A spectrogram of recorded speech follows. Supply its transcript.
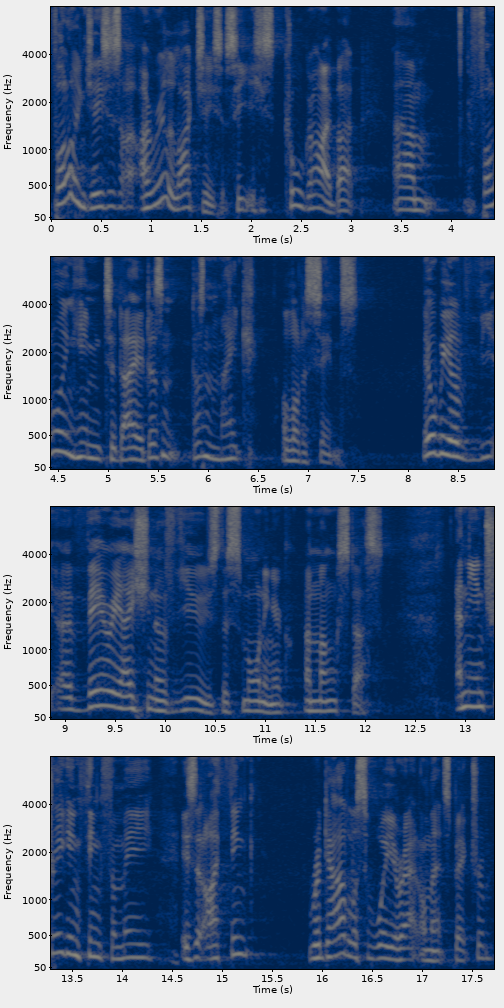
following Jesus, I, I really like Jesus. He, he's a cool guy, but um, following him today doesn't, doesn't make a lot of sense. There will be a, a variation of views this morning amongst us. And the intriguing thing for me is that I think, regardless of where you're at on that spectrum,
